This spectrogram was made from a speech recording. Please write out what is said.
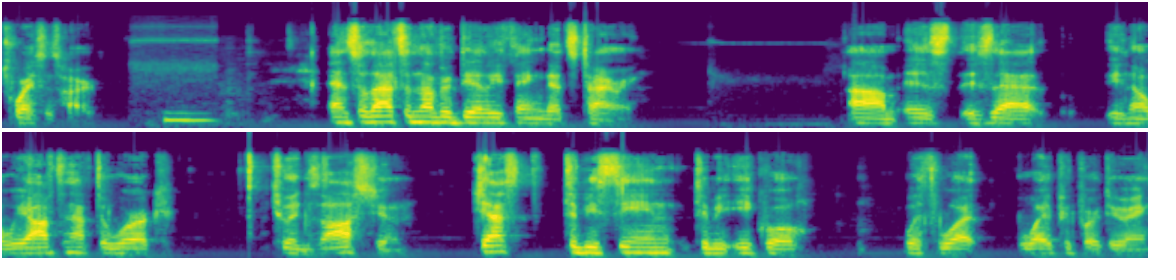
twice as hard. Mm. And so that's another daily thing that's tiring. Um, is is that you know we often have to work to exhaustion just to be seen to be equal with what white people are doing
